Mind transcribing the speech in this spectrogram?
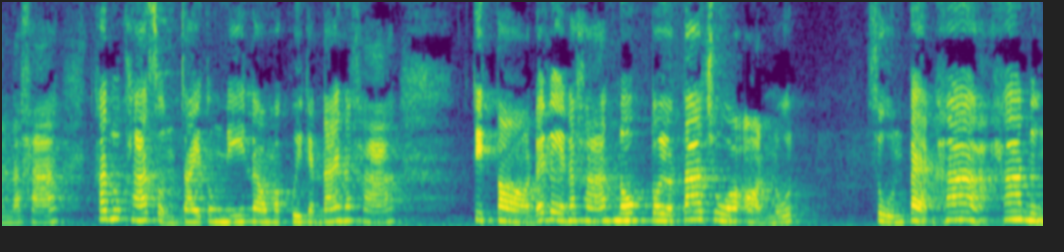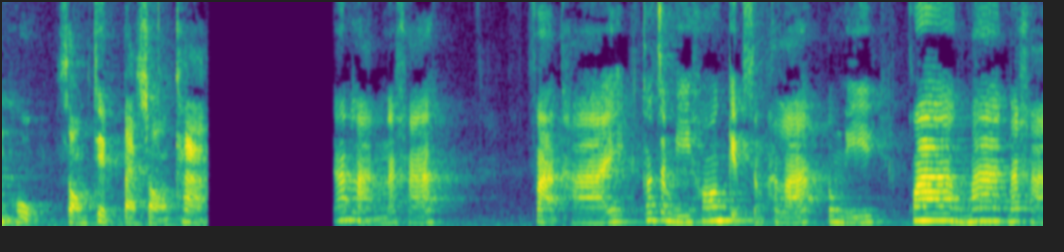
428,000 นะคะ ถ้าลูกค้าสนใจตรงนี้เรามาคุยกันได้นะคะ ติดต่อได้เลยนะคะ นกโตโยต้าชัวอ่อนนุช0855162782 ค่ะ ด้านหลังนะคะ ฝาท้ายก็จะมีห้องเก็บสัมภาระตรงนี้กว้างมากนะคะ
